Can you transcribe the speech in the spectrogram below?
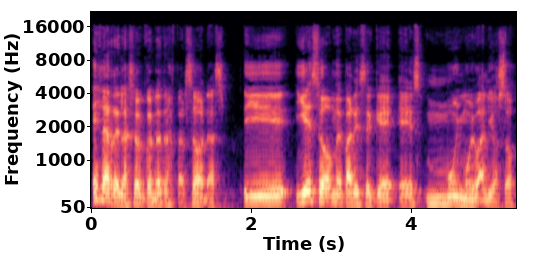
es la relación con otras personas. Y, eso me parece que es muy muy valioso.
